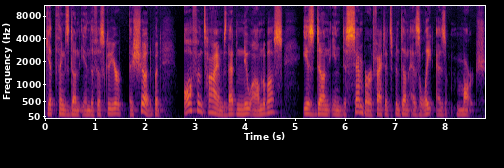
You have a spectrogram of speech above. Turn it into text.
get things done in the fiscal year? They should. But oftentimes, that new omnibus is done in December. In fact, it's been done as late as March.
